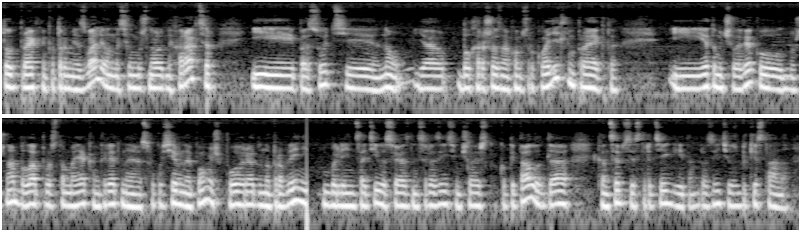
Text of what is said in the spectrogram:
тот проект, на который меня звали, он носил международный характер, и, по сути, ну, я был хорошо знаком с руководителем проекта, и этому человеку нужна была просто моя конкретная сфокусированная помощь по ряду направлений. Были инициативы, связанные с развитием человеческого капитала для концепции стратегии там, развития Узбекистана –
